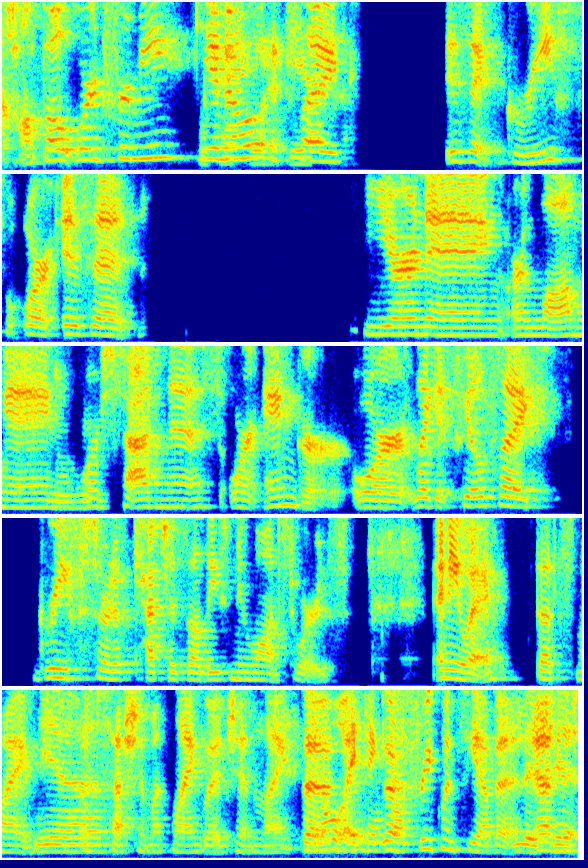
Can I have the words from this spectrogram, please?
cop out word for me. You know, it's yeah. like, is it grief or is it yearning or longing or Mhm. sadness or anger? Or like it feels like grief sort of catches all these nuanced words. Anyway, that's my Yeah. obsession with language and like the, No, I think the frequency of it. Legit.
